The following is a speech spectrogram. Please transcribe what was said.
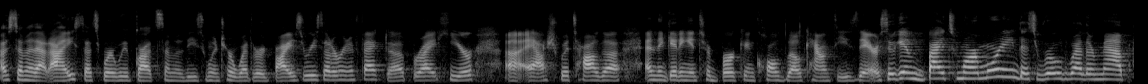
of some of that ice. That's where we've got some of these winter weather advisories that are in effect up right here, uh, Ashe, Watauga, and then getting into Burke and Caldwell counties there. So again, by tomorrow morning, this road weather map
